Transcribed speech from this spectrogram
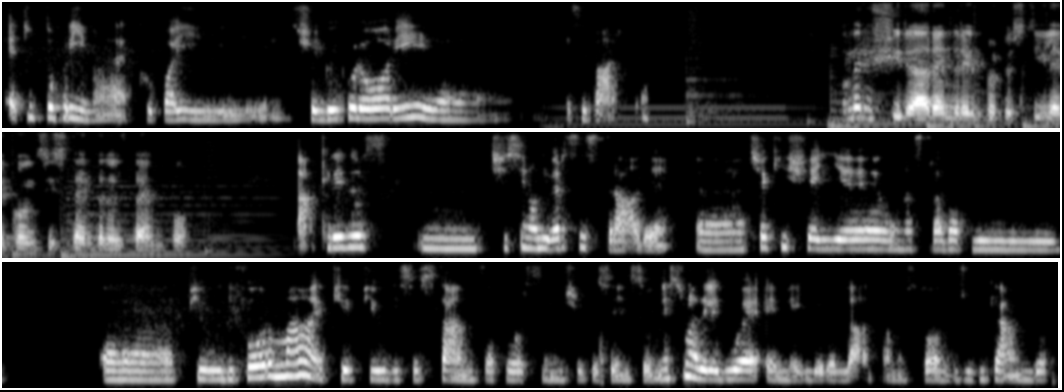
è tutto prima, ecco, poi scelgo i colori. E, e si parte. Come riuscire a rendere il proprio stile consistente nel tempo? Ah, credo mh, mm, ci siano diverse strade. Uh, c'è chi sceglie una strada più, uh, più di forma e che più di sostanza, forse in un certo senso. Nessuna delle due è meglio dell'altra, non sto giudicando.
